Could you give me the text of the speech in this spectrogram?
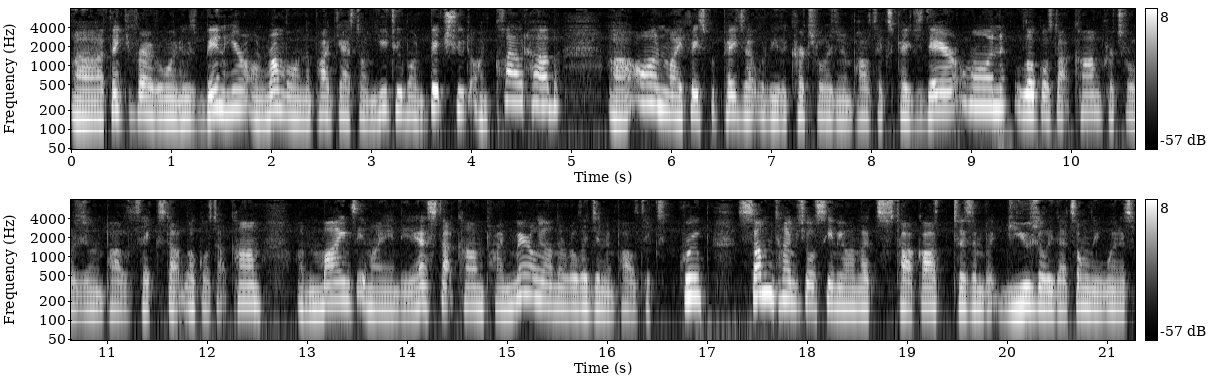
Uh, thank you for everyone who's been here on Rumble, on the podcast, on YouTube, on BitChute, on CloutHub. Uh, on my Facebook page, that would be the Kurt's Religion and Politics page there. On locals.com, Kurt's Religion and Politics.locals.com. On minds, M-I-N-D-S.com, primarily on the Religion and Politics group. Sometimes you'll see me on Let's Talk Autism, but usually that's only when it's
